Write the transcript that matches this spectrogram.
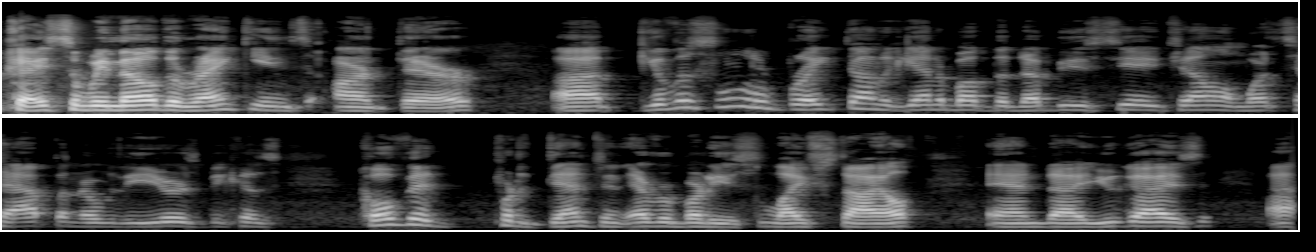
Okay, so we know the rankings aren't there. Uh, give us a little breakdown again about the WCHL and what's happened over the years because COVID put a dent in everybody's lifestyle. And uh, you guys, uh,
